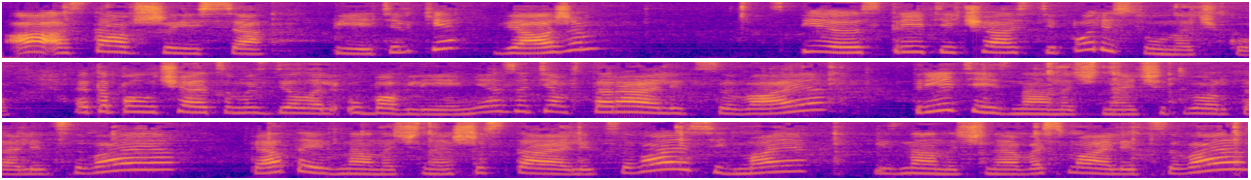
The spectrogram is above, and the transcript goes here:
а оставшиеся петельки вяжем с третьей части по рисунку. Это получается мы сделали убавление, затем вторая лицевая, третья изнаночная, четвертая лицевая, пятая изнаночная, шестая лицевая, седьмая изнаночная, восьмая лицевая,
